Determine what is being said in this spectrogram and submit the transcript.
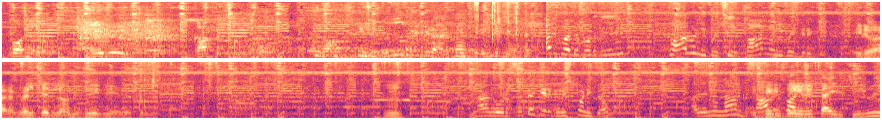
இப்போ வந்துடும் காசு பாட்டு போடுது கால் வலி போச்சு கால் வலி போயிட்டு இருக்கு இரு வரேன் வெளிச்சத்தில் வந்துட்டு இதே இதை சொல்லு. ம். நாங்கள் ஒரு ஃபுட்டேஜ் எடுக்க மிஸ் பண்ணிட்டோம். அது என்னன்னா திருப்பி இருட்டாயிடுச்சு இரு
